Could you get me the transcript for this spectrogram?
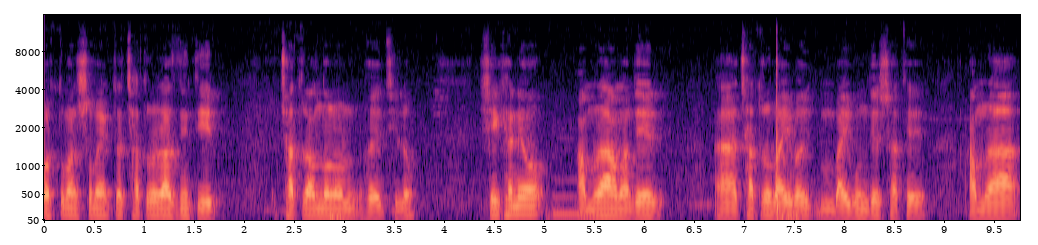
বর্তমান সময়ে একটা ছাত্র রাজনীতির, ছাত্র আন্দোলন হয়েছিল। সেখানেও আমরা আমাদের ছাত্র ভাই ভাই- বোনদের সাথে আমরা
